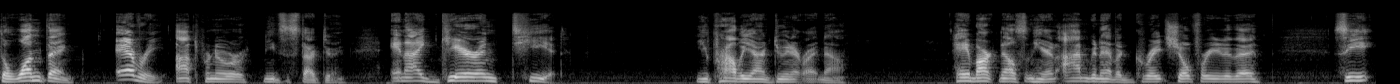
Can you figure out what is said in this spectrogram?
the one thing every entrepreneur needs to start doing. And I guarantee it, you probably aren't doing it right now. Hey, Mark Nelson here, and I'm going to have a great show for you today. See,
